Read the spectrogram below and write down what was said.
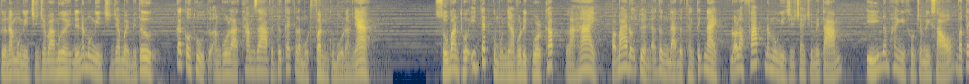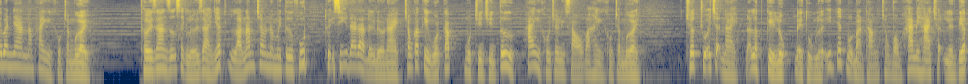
Từ năm 1930 đến năm 1974, các cầu thủ từ Angola tham gia với tư cách là một phần của Bồ Đào Nha. Số bàn thua ít nhất của một nhà vô địch World Cup là 2 và ba đội tuyển đã từng đạt được thành tích này, đó là Pháp năm 1998, Ý năm 2006 và Tây Ban Nha năm 2010. Thời gian giữ sạch lưới dài nhất là 554 phút, Thụy Sĩ đã đạt được điều này trong các kỳ World Cup 1994, 2006 và 2010. Trước chuỗi trận này đã lập kỷ lục để thủng lưới ít nhất một bàn thắng trong vòng 22 trận liên tiếp.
